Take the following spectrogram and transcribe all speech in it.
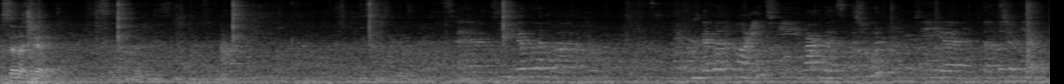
السنة كام في جدول جدول المواعيد في بعد ست شهور في 13 دقيقة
